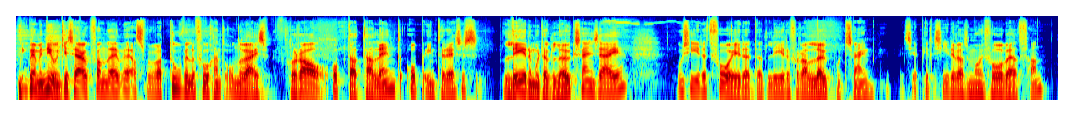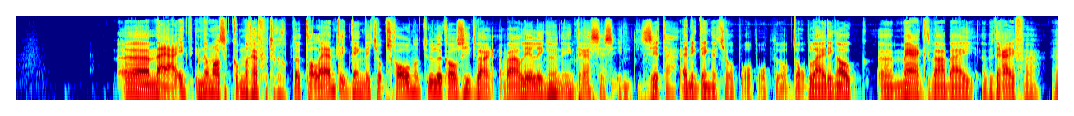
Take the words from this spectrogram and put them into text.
ik ben benieuwd. Want je zei ook van, eh, als we wat toe willen voegen aan het onderwijs, vooral op dat talent, op interesses. Leren moet ook leuk zijn, zei je. Hoe zie je dat voor je, dat, dat leren vooral leuk moet zijn? Heb je, zie je er wel eens een mooi voorbeeld van? Ehm, nou ja, ik, nogmaals, ik kom nog even terug op dat talent. Ik denk dat je op school natuurlijk al ziet waar, waar leerlingen hun interesses in zitten. En ik denk dat je op, op, op, op de opleiding ook eh, merkt waarbij bedrijven, eh,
